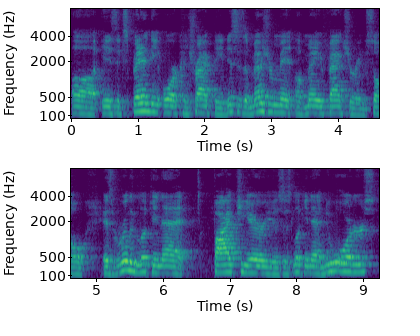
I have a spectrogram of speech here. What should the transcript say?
uh, is expanding or contracting. This is a measurement of manufacturing. So it's really looking at five key areas. It's looking at new orders,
